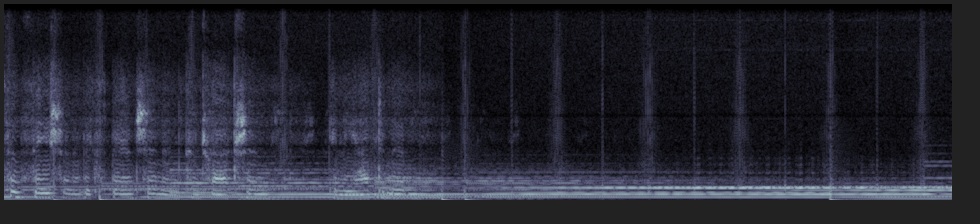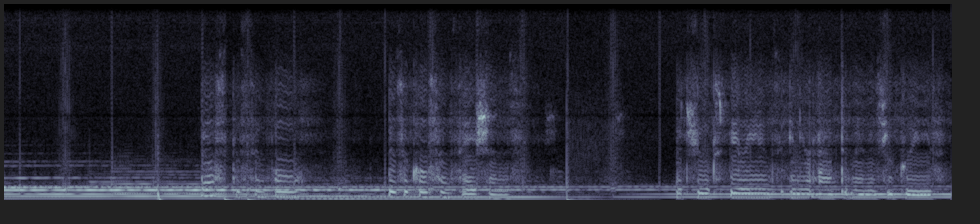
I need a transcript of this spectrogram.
sensation of expansion and contraction in the abdomen. Just the simple physical sensations that you experience in your abdomen as you breathe.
